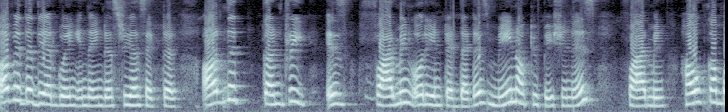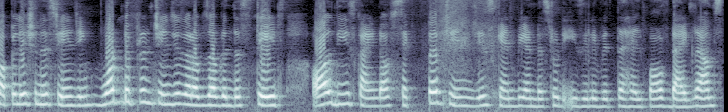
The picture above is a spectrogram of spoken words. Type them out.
or whether they are going in the industrial sector. Or the country is farming oriented that is main occupation is farming. How come population is changing? What different changes are observed in the states? All these kind of sector changes can be understood easily with the help of diagrams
